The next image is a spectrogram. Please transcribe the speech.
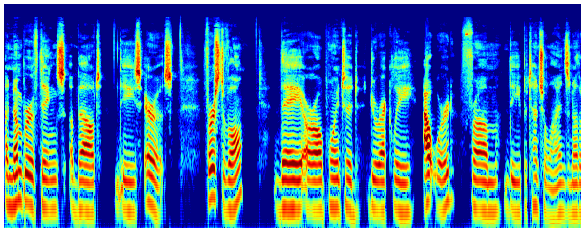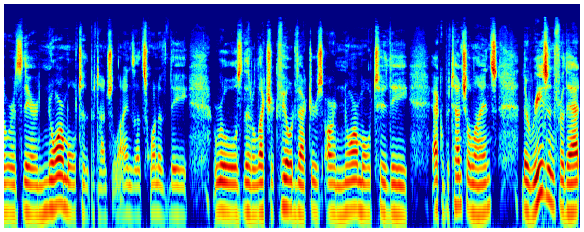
a number of things about these arrows. First of all, they are all pointed directly outward from the potential lines. In other words, they are normal to the potential lines. That's one of the rules that electric field vectors are normal to the equipotential lines. The reason for that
